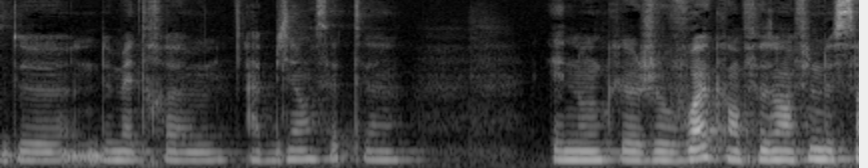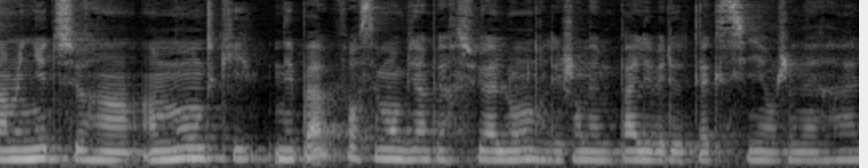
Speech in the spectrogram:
de, de mettre euh, à bien cette, et donc euh, je vois qu'en faisant un film de 5 minutes sur un, monde qui n'est pas forcément bien perçu à Londres, les gens n'aiment pas les vélos-taxis en général,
